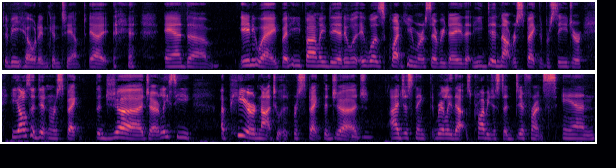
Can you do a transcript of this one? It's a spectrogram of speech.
to be held in contempt. Yeah, and um, anyway, but he finally did. It was it was quite humorous every day that he did not respect the procedure. He also didn't respect the judge, or at least he appeared not to respect the judge. I just think that really that was probably just a difference in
